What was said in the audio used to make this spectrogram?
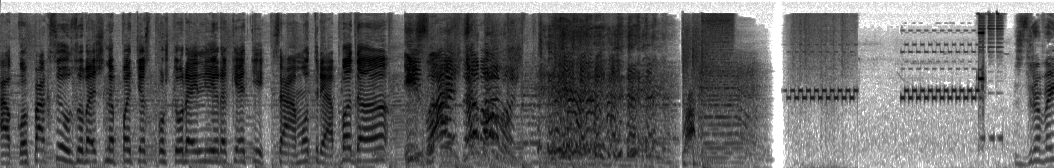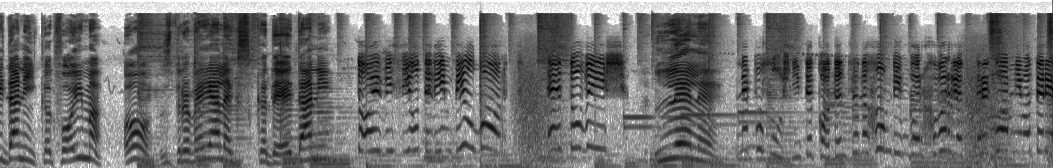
Ако пак се озовеш на пътя с пощурели и ракети, само трябва да... Излаеш за помощ! Здравей, Дани! Какво има? О, здравей, Алекс! Къде е Дани? Той виси от един билборд. Ето виж! Леле! Непослушните котенца на Хумдингър хвърлят рекламни материали.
